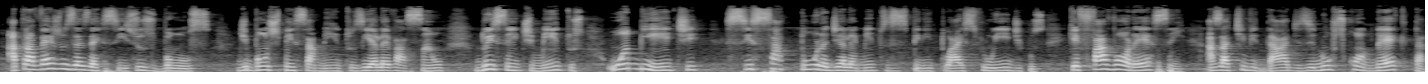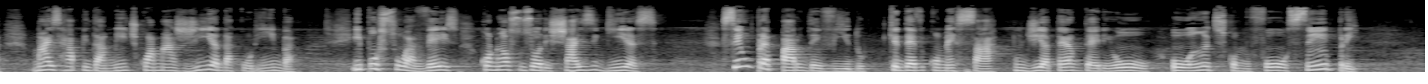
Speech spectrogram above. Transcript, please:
Através dos exercícios bons, de bons pensamentos e elevação dos sentimentos, o ambiente se satura de elementos espirituais fluídicos que favorecem as atividades e nos conecta mais rapidamente com a magia da curimba e, por sua vez, com nossos orixás e guias. Sem um preparo devido, que deve começar um dia até anterior ou antes, como for, sempre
